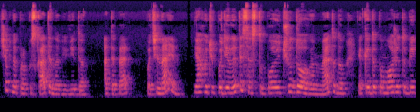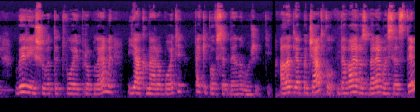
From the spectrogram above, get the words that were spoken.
щоб не пропускати нові відео. А тепер починаємо! Я хочу поділитися з тобою чудовим методом, який допоможе тобі вирішувати твої проблеми як на роботі, так і повсякденному житті. Але для початку давай розберемося з тим,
